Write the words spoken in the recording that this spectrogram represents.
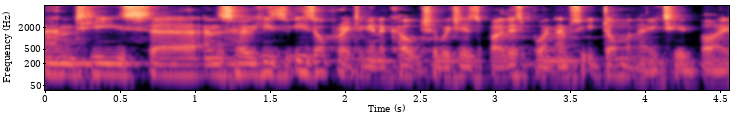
and he's uh, and so he's he's operating in a culture which is by this point absolutely dominated by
